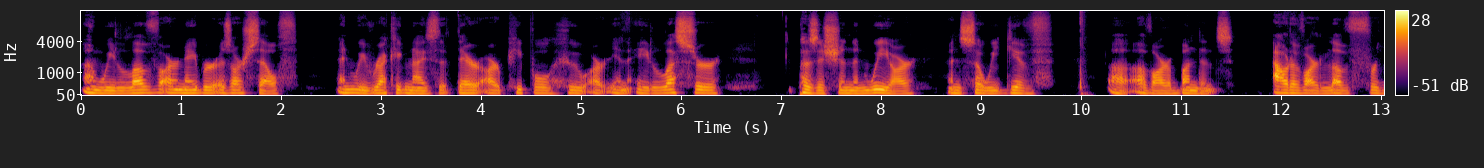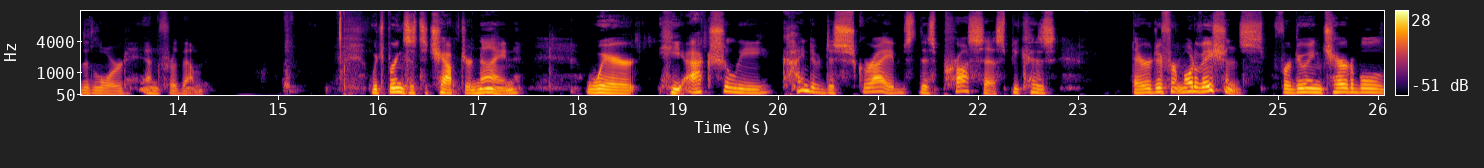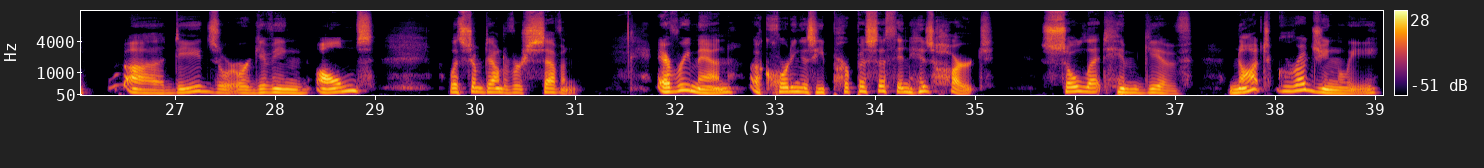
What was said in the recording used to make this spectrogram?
and we love our neighbor as ourself, and we recognize that there are people who are in a lesser position than we are, and so we give uh, of our abundance out of our love for the Lord and for them. Which brings us to chapter 9, where he actually kind of describes this process because there are different motivations for doing charitable uh, deeds or, or giving alms. Let's jump down to verse 7. Every man, according as he purposeth in his heart, so let him give, not grudgingly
